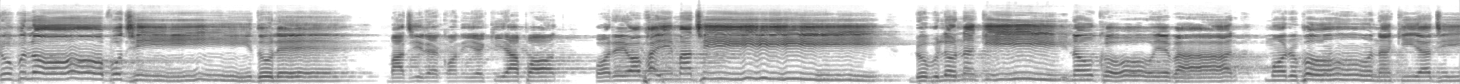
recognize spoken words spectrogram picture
ডুবলো বুঝি দুলে। মাঝির এখন একই আপদ? পরে ও ভাই মাঝি, ডুবলো নাকি নৌকো এবার? মরবো নাকি আজি?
